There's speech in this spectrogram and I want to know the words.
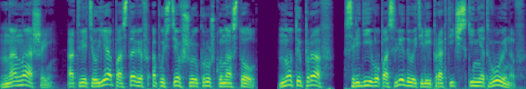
«На нашей», – ответил я, поставив опустевшую кружку на стол. «Но ты прав, среди его последователей практически нет воинов.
